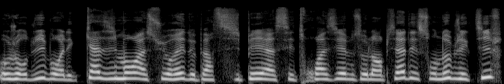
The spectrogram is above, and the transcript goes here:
Aujourd'hui, bon, elle est quasiment assurée de participer à ses troisièmes Olympiades et son objectif,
